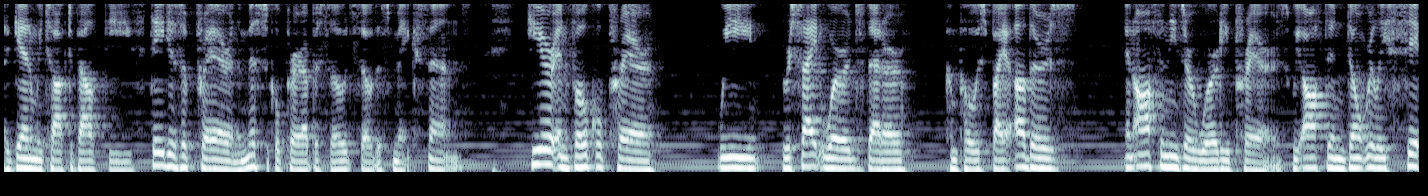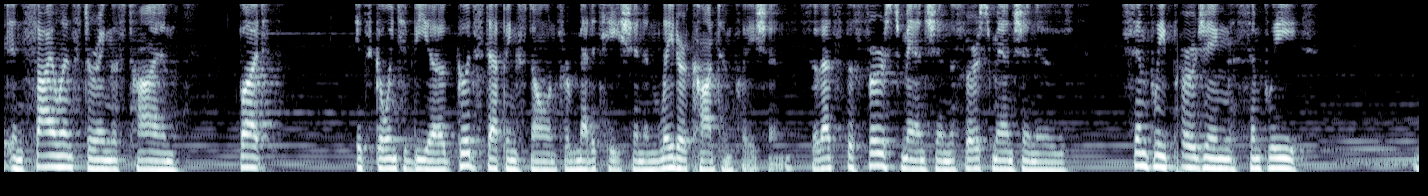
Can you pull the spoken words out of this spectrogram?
Again, we talked about the stages of prayer in the mystical prayer episode, so this makes sense. Here in vocal prayer, we recite words that are composed by others, and often these are wordy prayers. We often don't really sit in silence during this time, but it's going to be a good stepping stone for meditation and later contemplation. So that's the first mansion. The first mansion is simply purging, simply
